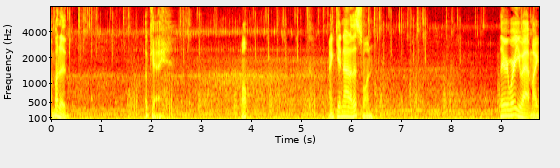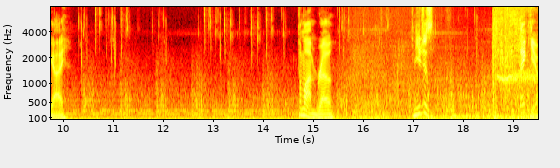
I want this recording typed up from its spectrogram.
I'm gonna... Okay. Well. I ain't getting out of this one. Larry, where are you at, my guy? Come on, bro. Can you just... Thank you.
